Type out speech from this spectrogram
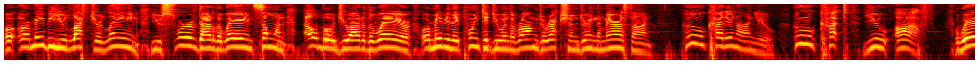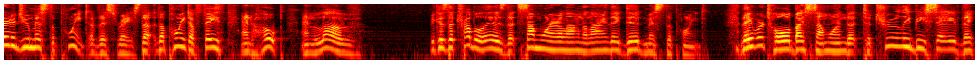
Or, or, maybe you left your lane. You swerved out of the way and someone elbowed you out of the way. Or, or maybe they pointed you in the wrong direction during the marathon. Who cut in on you? Who cut you off? Where did you miss the point of this race? The, the point of faith and hope and love? Because the trouble is that somewhere along the line they did miss the point. They were told by someone that to truly be saved, they,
